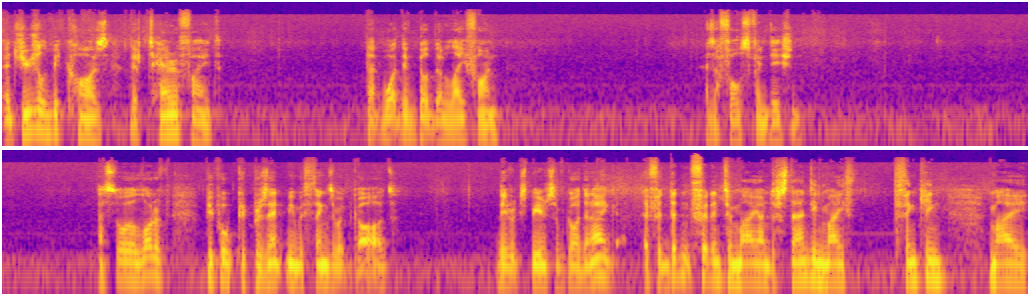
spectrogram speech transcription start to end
it's usually because they're terrified that what they've built their life on is a false foundation. And so a lot of people could present me with things about God their experience of God. And I, if it didn't fit into my understanding, my thinking, my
